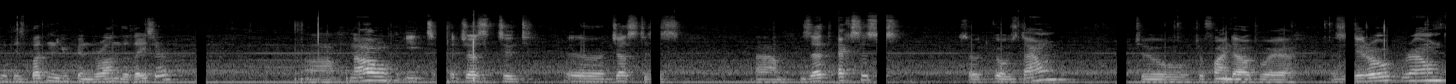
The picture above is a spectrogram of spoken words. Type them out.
with this button you can run the laser. Uh, now it adjusted, uh, adjusts um, z-axis, so it goes down to, to find out where zero ground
